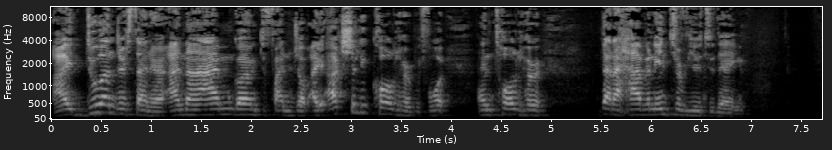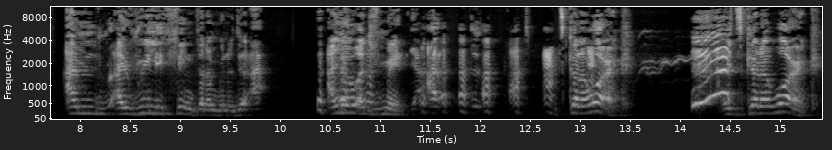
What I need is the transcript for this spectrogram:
I do understand her, and I'm going to find a job. I actually called her before and told her that I have an interview today. I'm. I really think that I'm going to do. it. I, I know what you mean. I- it's gonna work. It's gonna work.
